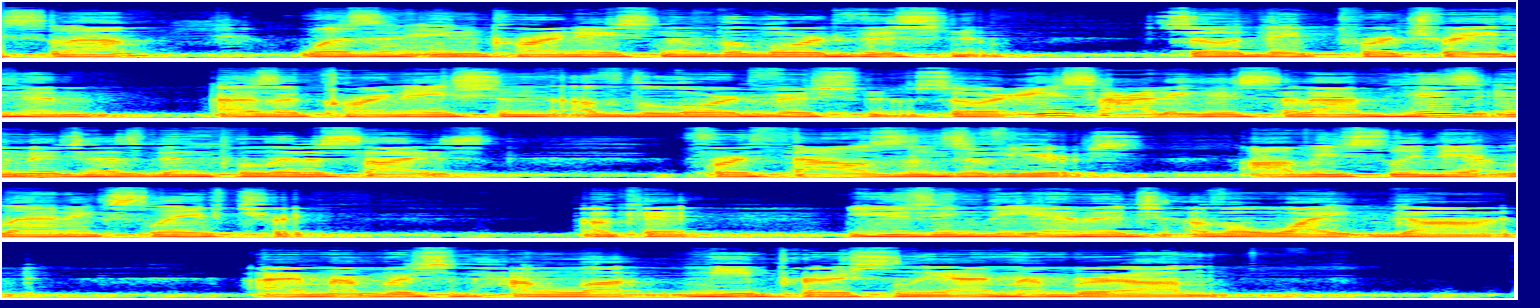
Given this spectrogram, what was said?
salam was an incarnation of the Lord Vishnu. So they portrayed him as a carnation of the Lord Vishnu. So Isa salam, his image has been politicized for thousands of years. Obviously the Atlantic slave trade. Okay. Using the image of a white god. I remember, subhanAllah, me personally, I remember, um,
